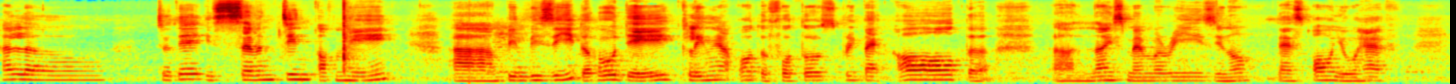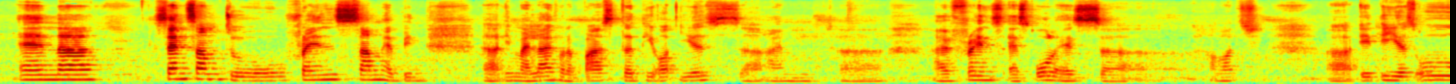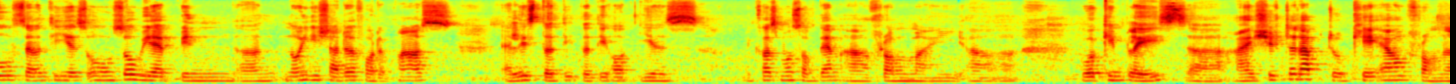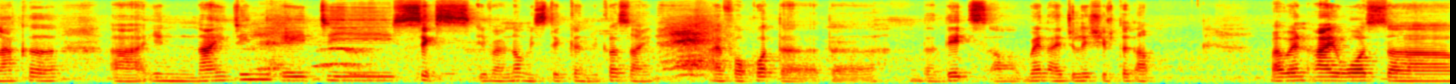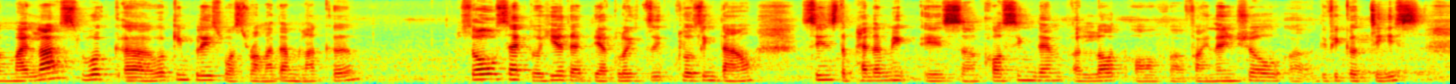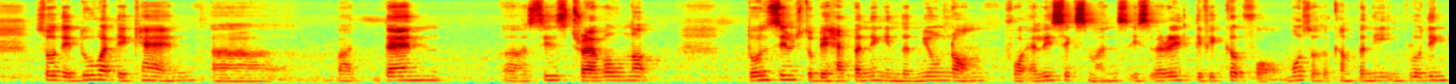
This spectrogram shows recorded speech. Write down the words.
Hello. Today is 17th of May. Uh, been busy the whole day cleaning up all the photos, bring back all the uh, nice memories, you know. That's all you have. And uh, send some to friends. Some have been uh, in my life for the past 30 odd years. Uh, I'm, uh, I have friends as old as uh, how much? Uh, 80 years old, 70 years old. So we have been uh, knowing each other for the past at least 30, 30 odd years because most of them are from my uh, working place. Uh, I shifted up to KL from Malacca uh, in 1986, if I'm not mistaken, because I, I forgot the, the, the dates uh, when I actually shifted up. But when I was uh, my last work uh, working place was Ramada Melaka. So sad to hear that they are closing closing down, since the pandemic is uh, causing them a lot of uh, financial uh, difficulties. So they do what they can, uh, but then since travel not don't seems to be happening in the new norm for at least six months it's very difficult for most of the company including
